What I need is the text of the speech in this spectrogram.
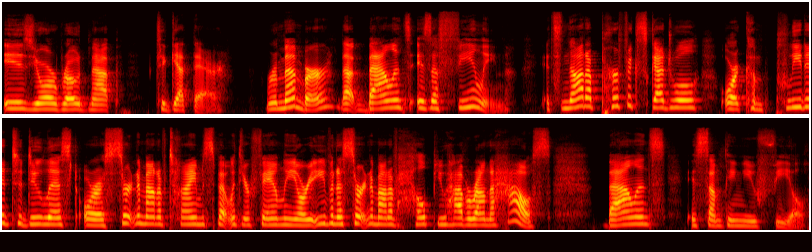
is your roadmap to get there. Remember that balance is a feeling. It's not a perfect schedule or a completed to do list or a certain amount of time spent with your family or even a certain amount of help you have around the house. Balance is something you feel.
